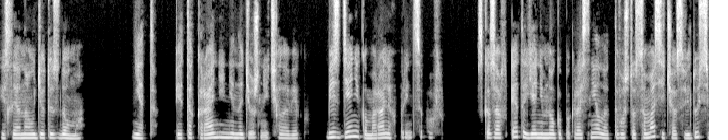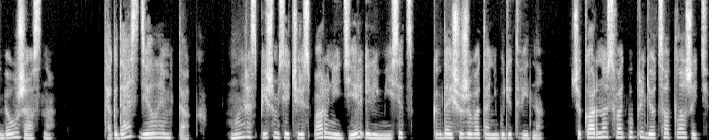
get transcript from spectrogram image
если она уйдет из дома? Нет, это крайне ненадежный человек, без денег и моральных принципов. Сказав это, я немного покраснела от того, что сама сейчас веду себя ужасно. Тогда сделаем так. Мы распишемся через пару недель или месяц, когда еще живота не будет видно. Шикарную свадьбу придется отложить.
